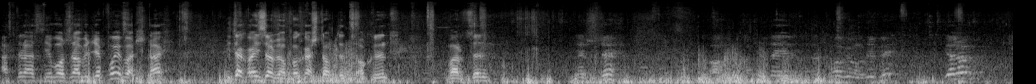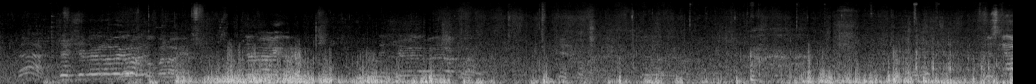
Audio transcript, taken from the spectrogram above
a teraz nie można będzie pływać, tak? I tak oni zrobią. Pokaż tam ten okręt, Marcel. Jeszcze. O, a tutaj łowią ryby. Biorą? Tak. Szczęśliwego nowego roku, panowie. Szczęśliwego nowego roku. Wszystkiego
